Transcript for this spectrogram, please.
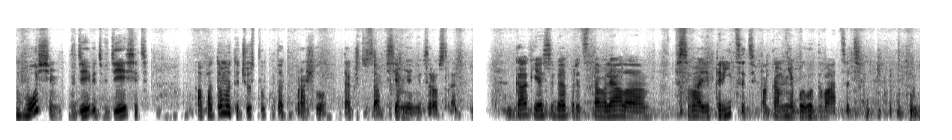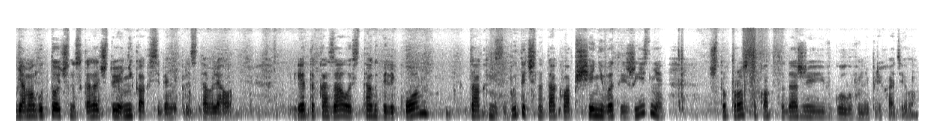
в 8, в 9, в 10. А потом это чувство куда-то прошло. Так что совсем я не взрослая. Как я себя представляла в свои 30, пока мне было 20 я могу точно сказать, что я никак себя не представляла. Это казалось так далеко, так несбыточно, так вообще не в этой жизни, что просто как-то даже и в голову не приходило.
